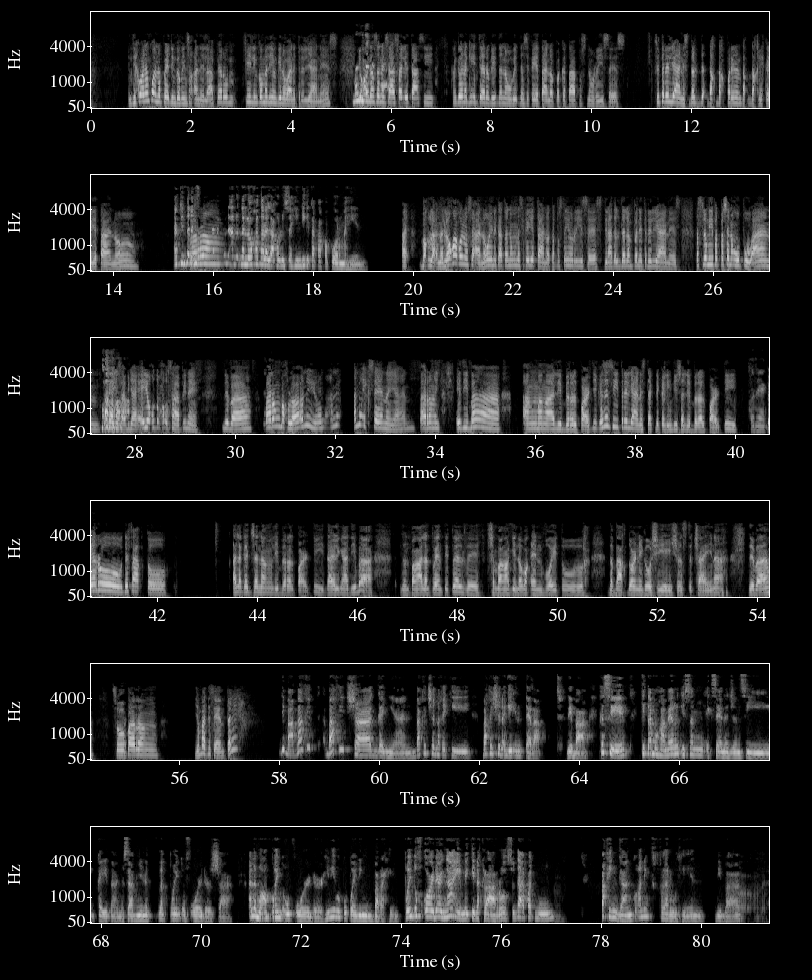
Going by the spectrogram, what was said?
hindi ko alam kung ano pwedeng gawin sa kanila, pero feeling ko mali yung ginawa ni Trillanes. Mali yung hanggang sa nagsasalita si hanggang nag interrogate na ng witness si Cayetano pagkatapos ng recess, si Trillanes dakdak pa rin ng dakdak kay Cayetano. At yun talaga, Parang- na, ano, naloka talaga ako nun sa hindi kita papapormahin. Ay, bakla, naloka ko lang sa ano, yung nagtatanong na si Cayetano, tapos na yung recess, dinadaldalan pa ni Trillanes, tapos lumipat pa siya ng upuan. Kasi yung sabi niya, eh, ayoko tong kausapin eh. 'Di ba? Parang bakla, ano yun? Ano, ano eksena yan? Parang, eh di ba, ang mga liberal party, kasi si Trillanes, technically, hindi siya liberal party. Correct. Pero, de facto, alagad siya ng liberal party. Dahil nga, di ba, noong pangalan 2012, eh, siya mga ginawang envoy to the backdoor negotiations to China. Di ba? So, parang, yan ba, disente? Di ba? Bakit, bakit siya ganyan? Bakit siya nakiki, bakit siya nag interrupt Di ba? Kasi, kita mo ha, meron isang eksena dyan si Cayetano. Sabi niya, nag, nag-point of order siya. Alam mo, ang point of order, hindi mo po pwedeng barahin. Point of order nga eh, may kinaklaro. So, dapat mong pakinggan kung anong kaklaruhin. Di ba?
